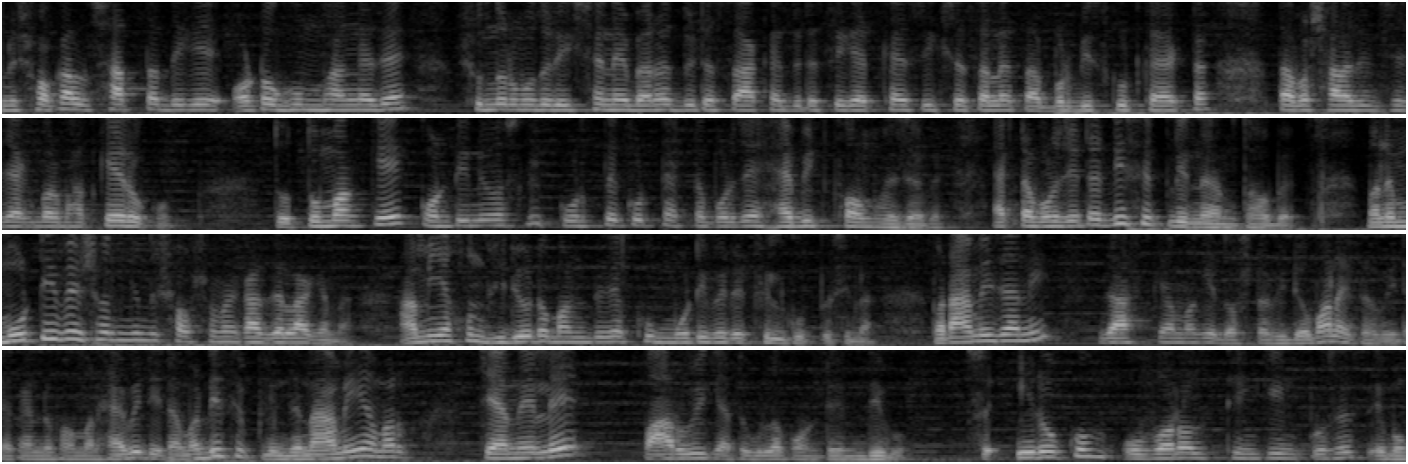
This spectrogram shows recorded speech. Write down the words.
উনি সকাল সাতটার দিকে অটো ঘুম ভাঙে যায়, সুন্দর মতো রিক্সা নিয়ে বের হয়, দুইটা চা খায়, দুইটা সিগারেট খায় রিক্সা চালায়, তারপর বিস্কুট খায় একটা, তারপর সারাদিন শেষে একবার ভাত খায়, এরকম। তো তোমাকে কন্টিনিউয়াসলি করতে করতে একটা পর্যায়ে হ্যাবিট ফর্ম হয়ে যাবে। একটা পর্যায়ে এটা ডিসিপ্লিনে আনতে হবে। মানে মোটিভেশন কিন্তু সবসময় কাজে লাগে না। আমি এখন ভিডিওটা বানাতে যাই খুব মোটিভেটেড ফিল করতেছি না। বাট আমি জানি যে আজকে আমাকে দশটা ভিডিও বানাইতে হবে। এটা কাইন্ড অফ আমার হ্যাবিট এটা আমার ডিসিপ্লিন যে না, আমি আমার চ্যানেলে পার উইক এতগুলো কন্টেন্ট দিব। সো এরকম ওভারঅল থিঙ্কিং প্রসেস এবং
